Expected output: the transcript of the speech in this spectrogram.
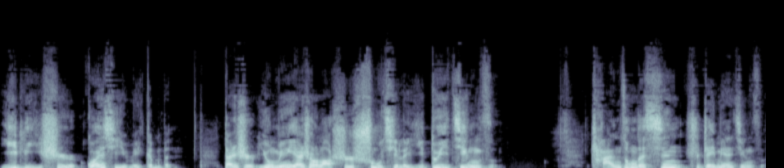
以理事关系为根本。但是永明延寿老师竖起了一对镜子，禅宗的心是这面镜子，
